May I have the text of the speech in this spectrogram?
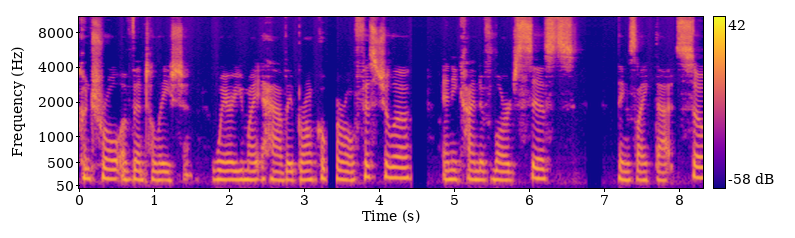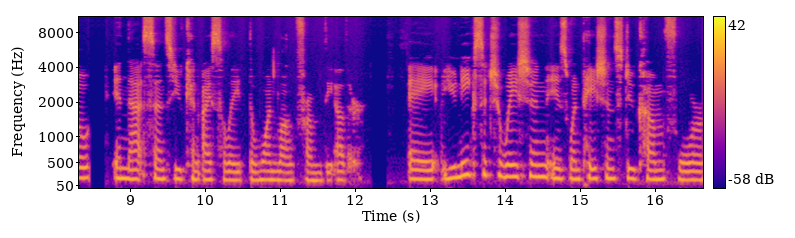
control of ventilation, where you might have a bronchopleural fistula, any kind of large cysts, things like that. So, in that sense, you can isolate the one lung from the other. A unique situation is when patients do come for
